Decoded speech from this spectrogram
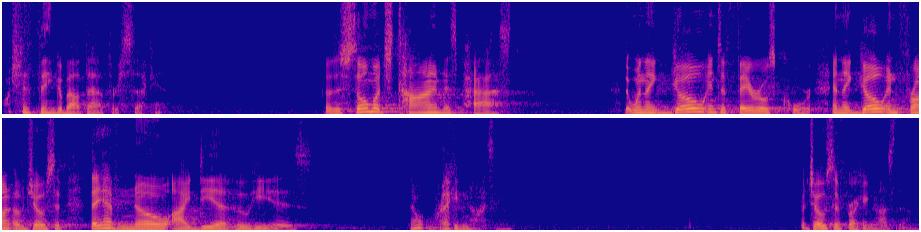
I want you to think about that for a second. There's so much time has passed that when they go into Pharaoh's court and they go in front of Joseph, they have no idea who he is. They don't recognize him. But Joseph recognized them.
